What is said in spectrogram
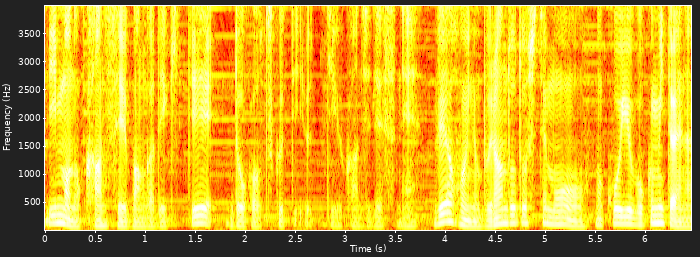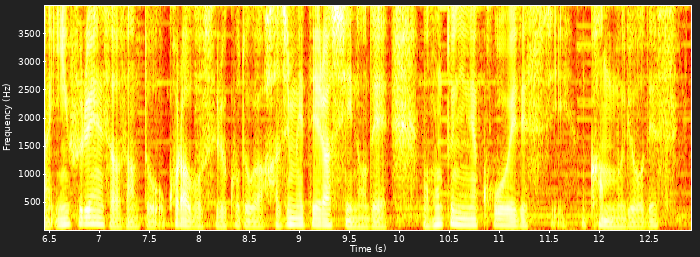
で今の完成版ができて動画を作っているっていう感じですね。ウェアホイのブランドとしても、まあ、こういう僕みたいなインフルエンサーさんとコラボすることが初めてらしいしいので、まあ、本当にね、光栄ですし、感無量です。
